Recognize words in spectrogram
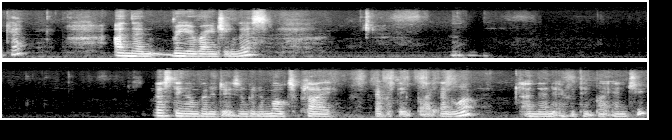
Okay, and then rearranging this. First thing I'm going to do is I'm going to multiply everything by n1 and then everything by n2. and then everything by n2.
